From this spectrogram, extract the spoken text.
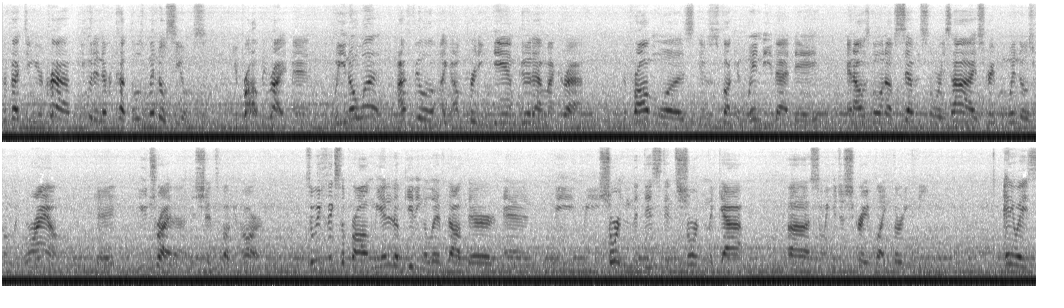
perfecting your craft, you would have never cut those window seals. You're probably right, man. But you know what? I feel like I'm pretty damn good at my craft problem was it was fucking windy that day and I was going up seven stories high scraping windows from the ground. Okay, you try that. This shit's fucking hard. So we fixed the problem. We ended up getting a lift out there and we, we shortened the distance, shortened the gap uh, so we could just scrape like 30 feet. Anyways,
